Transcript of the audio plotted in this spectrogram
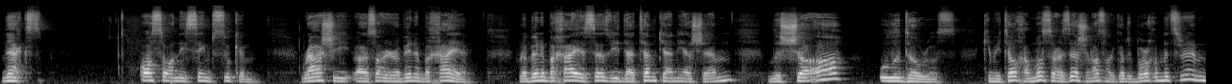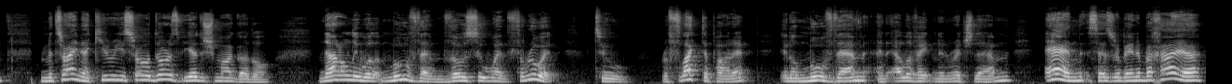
Next, also on the same psukim, Rashi, uh, sorry, Rabbeinu Bechaya. Rabbeinu Bechaya says, "Vidatem ki ani Hashem l'sha'a u'ledoros." Not only will it move them, those who went through it, to reflect upon it, it'll move them and elevate and enrich them. And, says Rabbeinu Bechaya,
